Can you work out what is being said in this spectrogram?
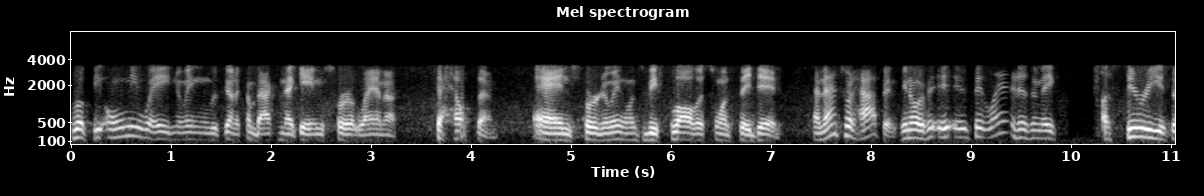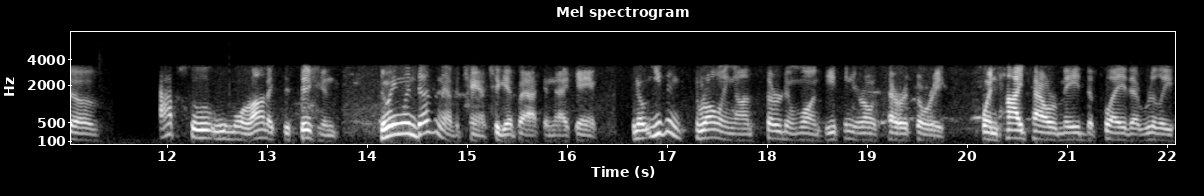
Look, the only way New England was going to come back in that game was for Atlanta to help them and for New England to be flawless once they did. And that's what happened. You know, if, if Atlanta doesn't make a series of absolutely moronic decisions, New England doesn't have a chance to get back in that game. You know, even throwing on third and one deep in your own territory when Hightower made the play that really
